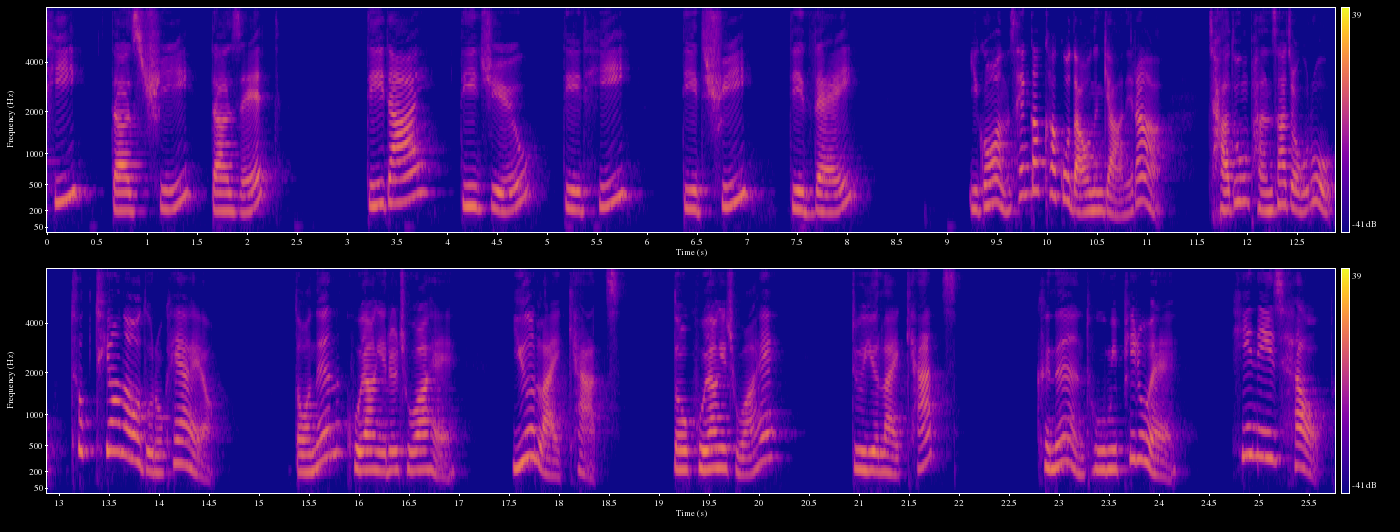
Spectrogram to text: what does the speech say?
he? Does she? Does it? Did I? Did you? Did he? Did she? Did they? 이건 생각하고 나오는 게 아니라 자동 반사적으로 툭 튀어나오도록 해야 해요. 너는 고양이를 좋아해. You like cats. 너 고양이 좋아해? Do you like cats? 그는 도움이 필요해. He needs help.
